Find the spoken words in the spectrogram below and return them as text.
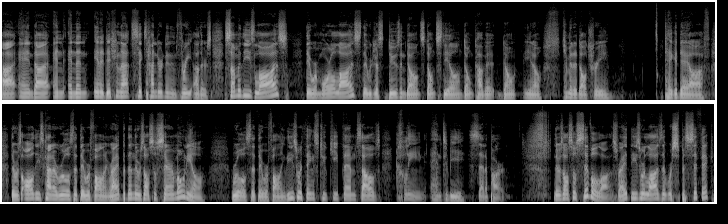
uh, and uh, and and then in addition to that, 603 others. Some of these laws they were moral laws. They were just do's and don'ts. Don't steal. Don't covet. Don't you know commit adultery. Take a day off. There was all these kind of rules that they were following, right? But then there was also ceremonial rules that they were following. These were things to keep themselves clean and to be set apart. There's also civil laws, right? These were laws that were specific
